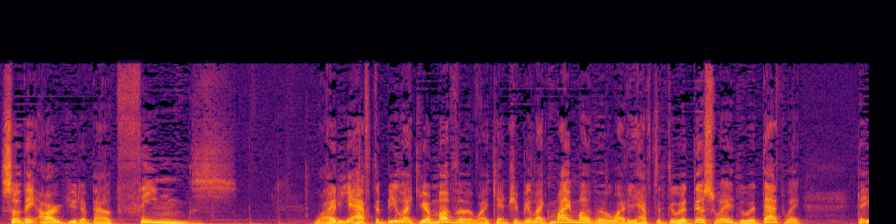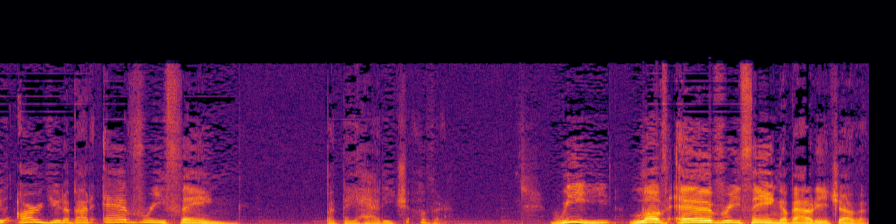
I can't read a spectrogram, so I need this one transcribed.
So they argued about things. Why do you have to be like your mother? Why can't you be like my mother? Why do you have to do it this way, do it that way? They argued about everything, but they had each other. We love everything about each other.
